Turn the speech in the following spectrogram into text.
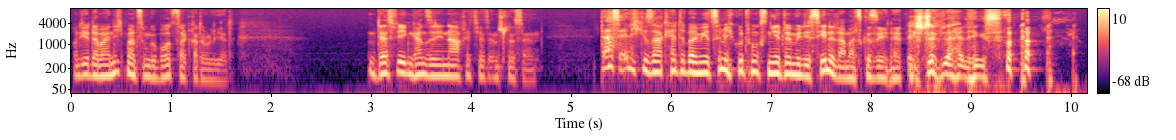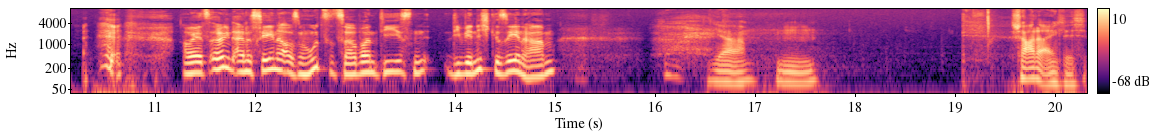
und ihr dabei nicht mal zum Geburtstag gratuliert. Und deswegen kann sie die Nachricht jetzt entschlüsseln. Das ehrlich gesagt hätte bei mir ziemlich gut funktioniert, wenn wir die Szene damals gesehen hätten. Stimmt allerdings. Aber jetzt irgendeine Szene aus dem Hut zu zaubern, die, ist, die wir nicht gesehen haben. Ja, hm. Schade eigentlich.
